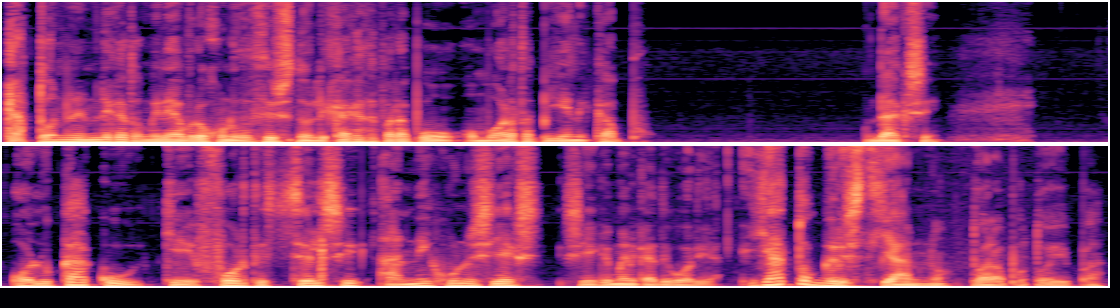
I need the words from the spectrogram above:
190 εκατομμύρια ευρώ έχουν δοθεί συνολικά κάθε φορά που ο Μωράτα πηγαίνει κάπου. Εντάξει. Ο Λουκάκου και οι φόρ της Τσέλσι ανήκουν σε συγκεκριμένη κατηγορία. Για τον Κριστιανό, τώρα που το είπα,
